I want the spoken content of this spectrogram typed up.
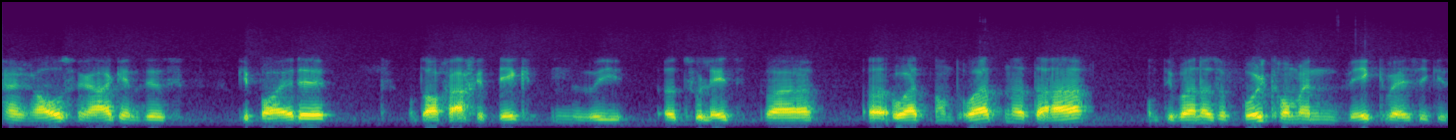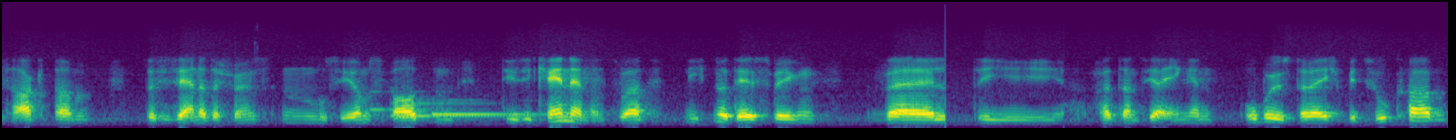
herausragendes Gebäude und auch Architekten, wie äh, zuletzt war äh, Ordner und Ordner da und die waren also vollkommen weg, weil sie gesagt haben, das ist einer der schönsten Museumsbauten, die sie kennen. Und zwar nicht nur deswegen, weil die halt einen sehr engen Oberösterreich-Bezug haben,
